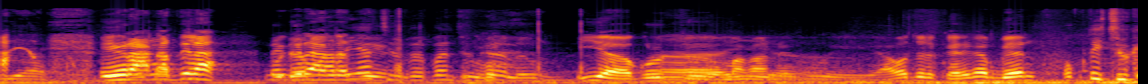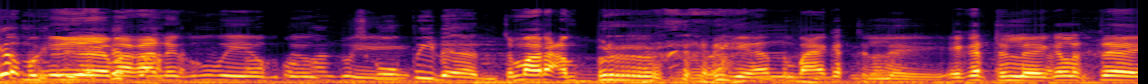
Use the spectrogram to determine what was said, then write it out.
siap. Iya ora ngerti lah. Ora Maria ngerti. jilbaban juga loh. Iya, kudu Ah, makane iya. kuwi. Aku tuh kan biyen Opti juga mungkin. Iya, makane kuwi, Apa ukti-ukti. nganggo Scoopy dan. Cuma rak ember iki kan tempat kedelai. Eh kedelai keledai.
